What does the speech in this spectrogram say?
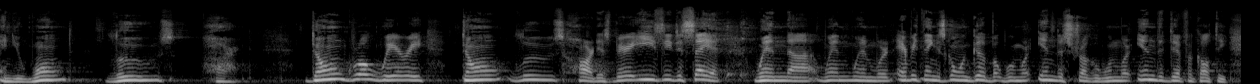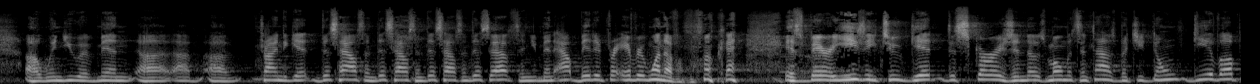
and you won't lose heart. Don't grow weary. Don't lose heart. It's very easy to say it when, uh, when, when we're, everything is going good, but when we're in the struggle, when we're in the difficulty, uh, when you have been uh, uh, uh, trying to get this house and this house and this house and this house, and you've been outbidded for every one of them, okay? It's very easy to get discouraged in those moments and times, but you don't give up.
